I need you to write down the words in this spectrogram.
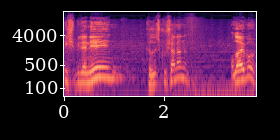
İş bilenin, kılıç kuşananın. Olay bu.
